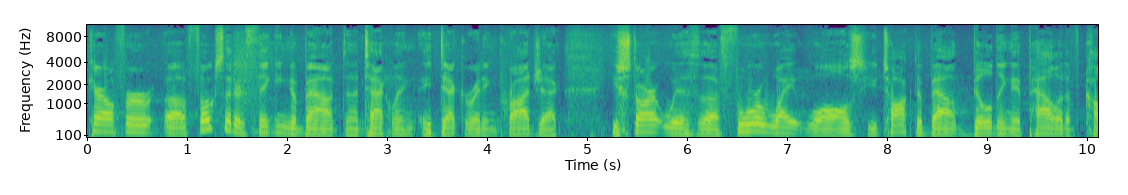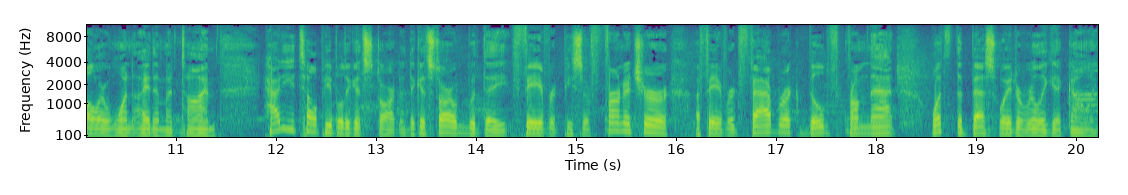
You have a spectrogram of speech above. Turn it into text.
Carol, for uh, folks that are thinking about uh, tackling a decorating project, you start with uh, four white walls. You talked about building a palette of color one item at a time. How do you tell people to get started? They get started with a favorite piece of furniture, a favorite fabric, build from that. What's the best way to really get going?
